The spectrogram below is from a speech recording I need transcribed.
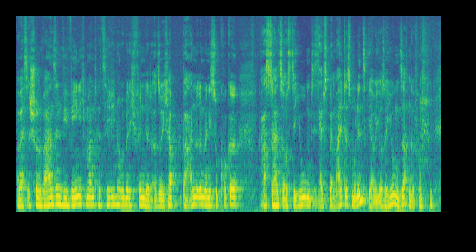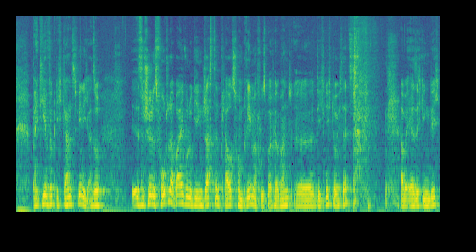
Aber es ist schon Wahnsinn, wie wenig man tatsächlich noch über dich findet. Also ich habe bei anderen, wenn ich so gucke, hast du halt so aus der Jugend, selbst bei Malte Smolinski habe ich aus der Jugend Sachen gefunden. Bei dir wirklich ganz wenig. Also ist ein schönes Foto dabei, wo du gegen Justin Plautz vom Bremer Fußballverband äh, dich nicht durchsetzt. aber er sich gegen dich.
